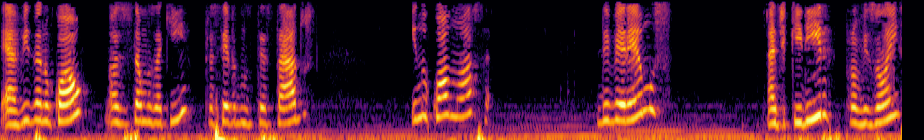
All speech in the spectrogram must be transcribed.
É a vida no qual nós estamos aqui para sermos testados e no qual nós deveremos adquirir provisões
